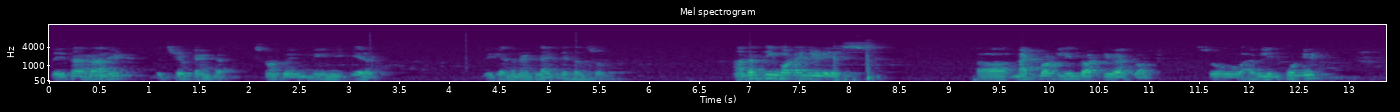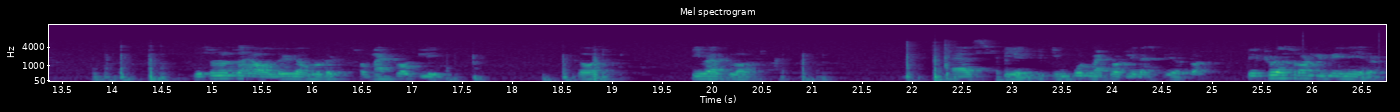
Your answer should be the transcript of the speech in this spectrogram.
So if I run it with shift enter it's not going to be any error. We can run it like this also. Another thing what I need is uh, matplotlib.pyplot. So I will import it. This one also I have already downloaded. So matplotlib dot plot as PLT. Import matplotlib as PLT. It should also not give me any error.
